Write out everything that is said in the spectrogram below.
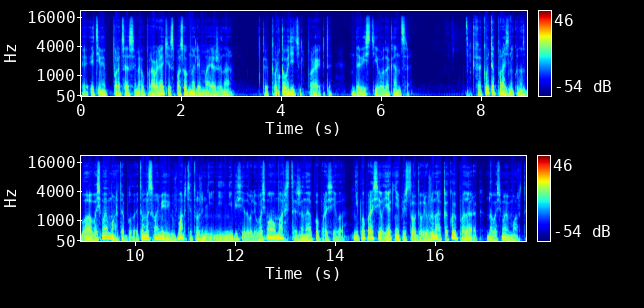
этими процессами управлять, и способна ли моя жена, как руководитель проекта, довести его до конца. Какой-то праздник у нас был. А, 8 марта было. Это мы с вами в марте тоже не, не, не беседовали. 8 марта жена попросила. Не попросила. Я к ней пристал, говорю, жена, какой подарок на 8 марта?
